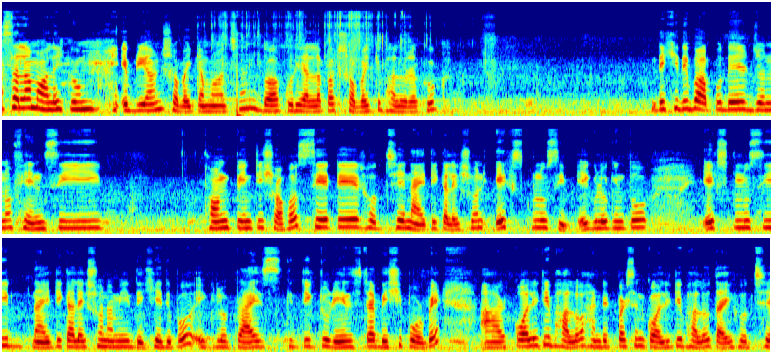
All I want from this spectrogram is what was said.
আসসালামু আলাইকুম এব্রিয়ান সবাই কেমন আছেন? দোয়া করি আল্লাপাক সবাইকে ভালো রাখুক। দেখিয়ে দেবো আপুদের জন্য ফেন্সি থং পেন্টি সহ। সেটের হচ্ছে নাইটি কালেকশন এক্সক্লুসিভ এগুলো কিন্তু এক্সক্লুসিভ নাইটি কালেকশন আমি দেখিয়ে দেবো। এগুলো প্রাইস কিন্তু একটু রেঞ্জটা বেশি পড়বে। আর কোয়ালিটি ভালো হান্ড্রেড পার্সেন্ট কোয়ালিটি ভালো। তাই হচ্ছে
